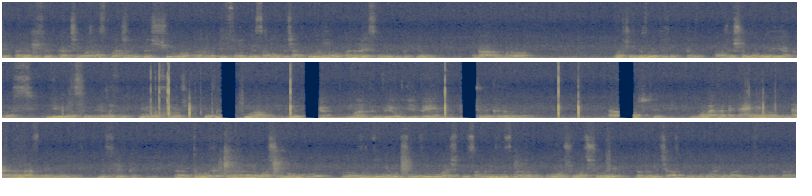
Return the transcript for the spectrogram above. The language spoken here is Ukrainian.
запитання до свідка. А чи можна стверджувати, що е, підсудний з самого початку виражав агресію до потерпілого? Да, права. Ваше, дозвольте запитання. Шановний, як вас Юрій Васильович, Юрій Васильович, ви мав Мати трьох дітей. чоловіка на. Бачите? У вас запитання? Так, будь ласка. е, до свідка. Е, То ви, е, на вашу думку, зрозуміло, що ви звинувачите саме бізнесмена Попова, що ваш чоловік на даний час перебуває на лаві підсудних, так?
